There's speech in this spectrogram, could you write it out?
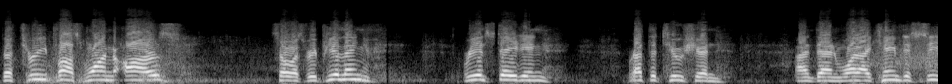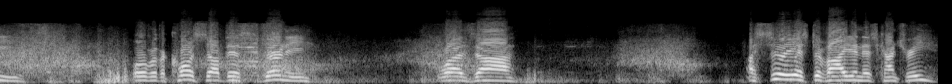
the three plus one R's. So it's repealing reinstating restitution, and then what I came to see over the course of this journey was uh, a serious divide in this country.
